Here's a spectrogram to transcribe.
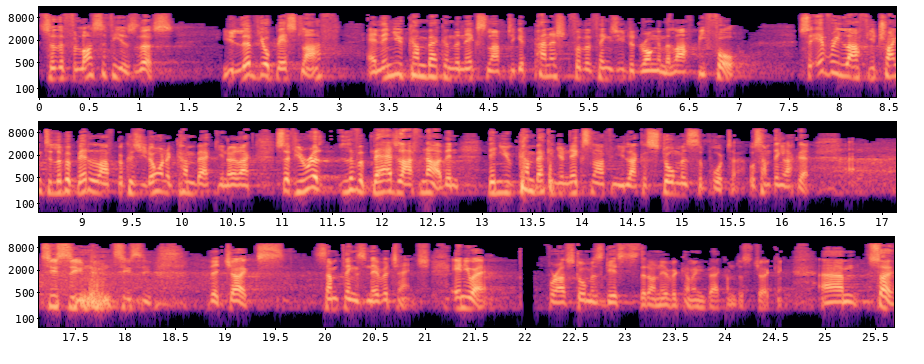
So the philosophy is this. You live your best life, and then you come back in the next life to get punished for the things you did wrong in the life before. So every life you're trying to live a better life because you don't want to come back, you know, like, so if you re- live a bad life now, then, then you come back in your next life and you're like a Stormers supporter or something like that. Too soon, too soon. The jokes. Some things never change. Anyway, for our Stormers guests that are never coming back, I'm just joking. Um, so,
